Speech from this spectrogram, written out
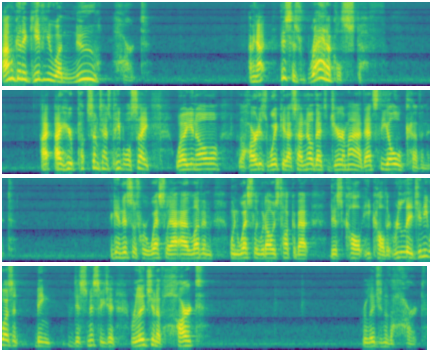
I'm going to give you a new heart. I mean, I, this is radical stuff. I, I hear sometimes people will say, well, you know, the heart is wicked. I said, no, that's Jeremiah. That's the old covenant. Again, this is where Wesley, I, I love him when Wesley would always talk about this cult. He called it religion. He wasn't being dismissive. He said, religion of heart. Religion of the heart.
